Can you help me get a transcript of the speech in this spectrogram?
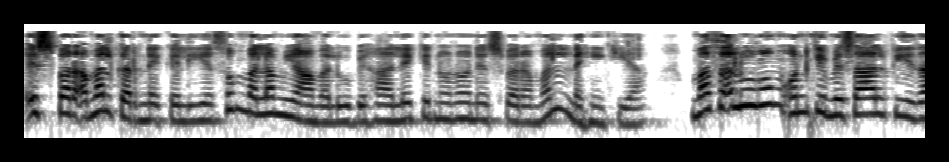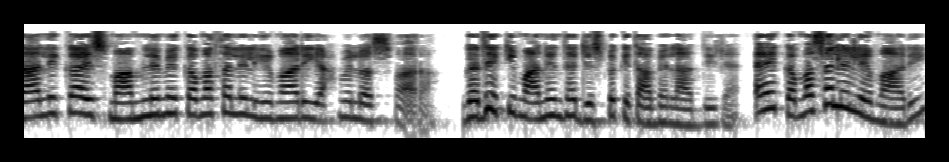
اس پر عمل کرنے کے لیے سم ملم یا عملو بحا لیکن انہوں نے اس پر عمل نہیں کیا۔ مسلوم ان کی مثال فی کا اس معاملے میں کمسل الہماری یحمل اسفارا۔ گدھے کی مانند ہے جس پہ کتابیں لاد دی جائیں۔ اے کمسل الہماری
